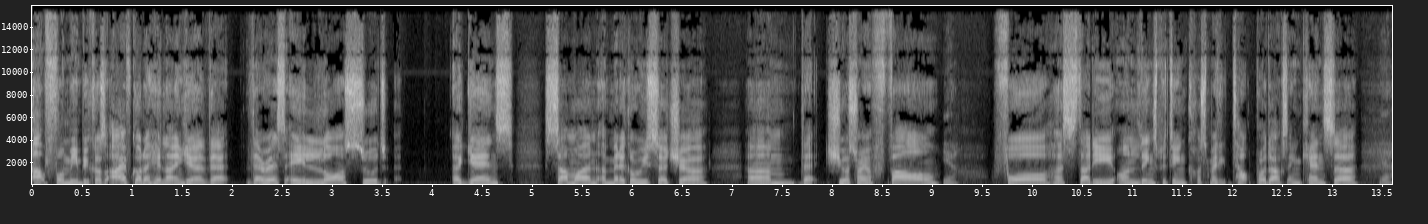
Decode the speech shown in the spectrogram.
up for me because I've got a headline here that there is a lawsuit against someone, a medical researcher, um, that she was trying to file. Yeah for her study on links between cosmetic talc products and cancer. Yeah.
